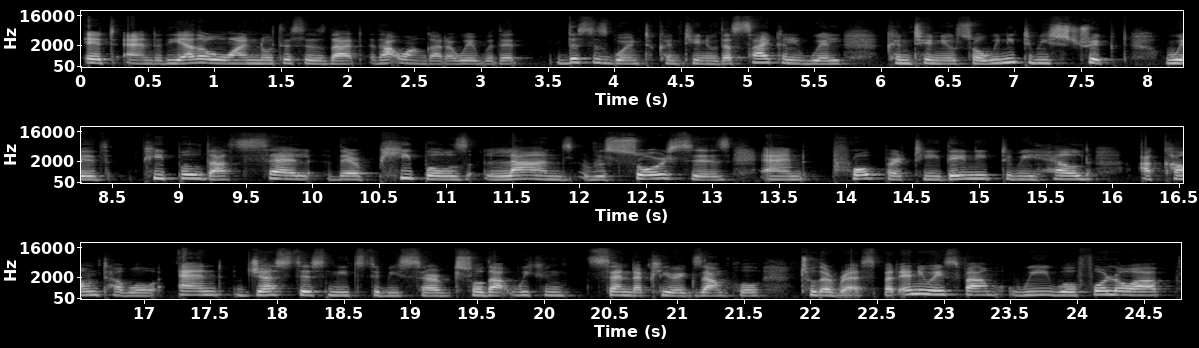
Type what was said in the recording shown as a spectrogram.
it and the other one notices that that one got away with it this is going to continue. The cycle will continue. So we need to be strict with people that sell their people's lands, resources, and property. They need to be held accountable and justice needs to be served so that we can send a clear example to the rest. But anyways, fam, we will follow up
